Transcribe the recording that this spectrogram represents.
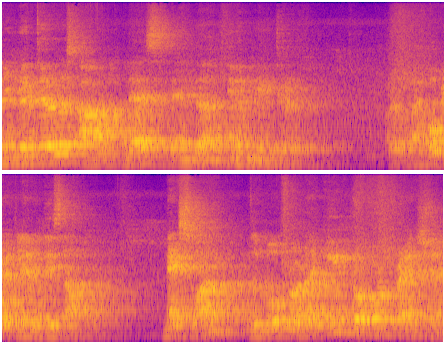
numerators are less than the denominator. I hope you are clear with this now. Next one, we'll go for the improper fraction.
